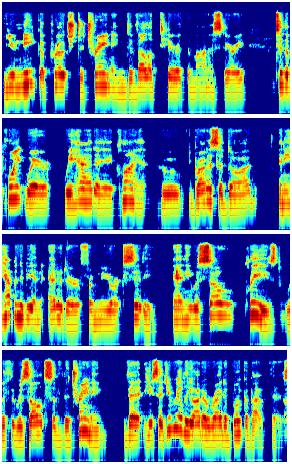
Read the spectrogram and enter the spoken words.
unique approach to training developed here at the monastery to the point where we had a client who brought us a dog, and he happened to be an editor from New York City. And he was so pleased with the results of the training that he said, You really ought to write a book about this.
